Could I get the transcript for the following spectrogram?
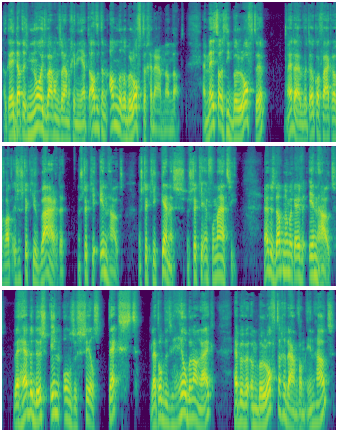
Oké, dat is nooit waarom ze aan beginnen. Je hebt altijd een andere belofte gedaan dan dat. En meestal is die belofte, hè, daar hebben we het ook al vaker over gehad, is een stukje waarde, een stukje inhoud, een stukje kennis, een stukje informatie. Hè, dus dat noem ik even inhoud. We hebben dus in onze sales tekst, let op, dit is heel belangrijk, hebben we een belofte gedaan van inhoud.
